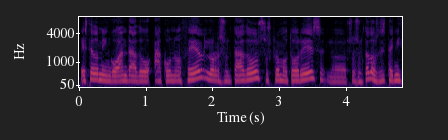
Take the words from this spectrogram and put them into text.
Este domingo han dado a conocer los resultados, sus promotores, los resultados de esta iniciativa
